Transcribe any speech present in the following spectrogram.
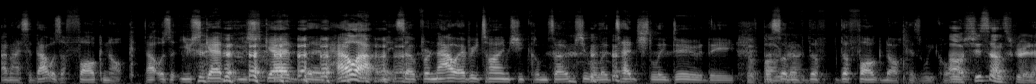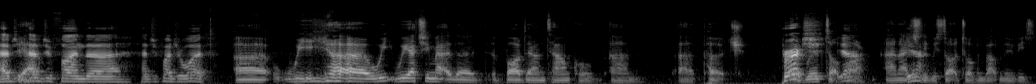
and I said that was a fog knock. That was you scared you scared the hell out of me. So for now, every time she comes home, she will intentionally do the, the, fog sort knock. of the the fog knock as we call oh, it. she sounds great. How'd you Yeah. How'd you find uh How'd you find your wife? Uh, we uh, we we actually met at a, a bar downtown called um, uh, Perch. Perch, rooftop yeah, bar, and actually yeah. we started talking about movies.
